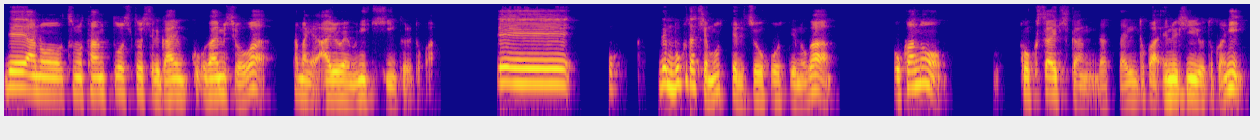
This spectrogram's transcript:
で、あの、その担当としてる外外務省は、たまに IOM に聞きに来るとか。で、で僕たちが持ってる情報っていうのが、他の国際機関だったりとか NGO とかに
